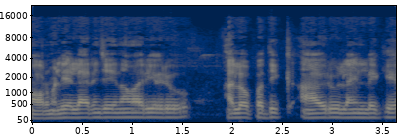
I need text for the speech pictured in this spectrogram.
നോർമലി എല്ലാവരും ചെയ്യുന്ന മാതിരി ഒരു അലോപ്പത്തിക് ആ ഒരു ലൈനിലേക്ക്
